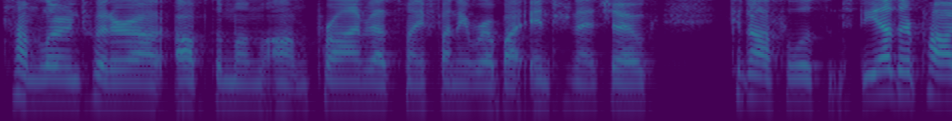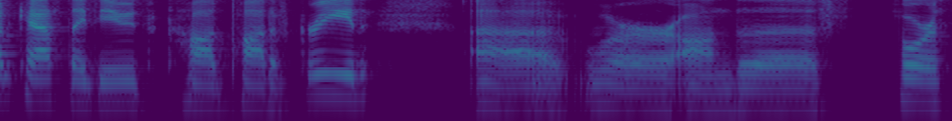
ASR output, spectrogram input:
Tumblr and Twitter at Optimum on Prime. That's my funny robot internet joke. You can also listen to the other podcast I do. It's called Pod of Greed. Uh, we're on the fourth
